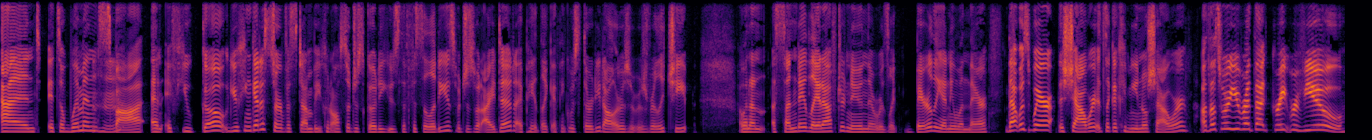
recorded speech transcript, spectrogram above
And it's a women's spa. And if you go, you can get a service done, but you can also just go to use the facilities, which is what I did. I paid like, I think it was $30. It was really cheap. I went on a Sunday late afternoon. There was like barely anyone there. That was where the shower, it's like a communal shower. Oh, that's where you read that great review.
